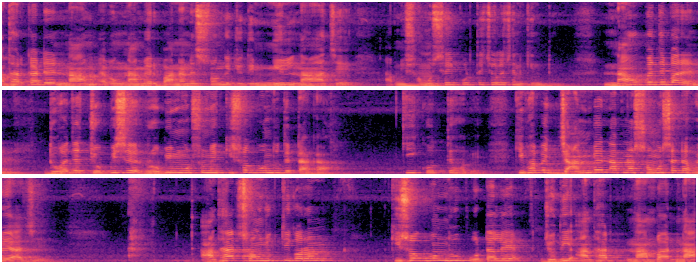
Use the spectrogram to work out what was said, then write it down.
আধার কার্ডের নাম এবং নামের বানানের সঙ্গে যদি মিল না আছে, আপনি সমস্যায় পড়তে চলেছেন কিন্তু। নাও পেতে পারেন। দু হাজার চব্বিশের রবি মরশুমে কৃষক বন্ধুদের টাকা। কি করতে হবে? কীভাবে জানবেন আপনার সমস্যাটা হয়ে আছে? আধার সংযুক্তিকরণ, কৃষক বন্ধু পোর্টালে যদি আধার নাম্বার না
